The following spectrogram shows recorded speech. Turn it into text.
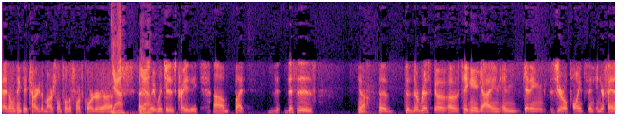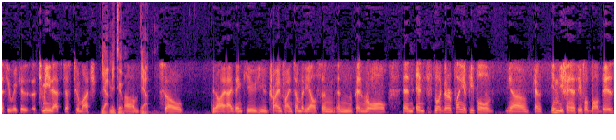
I don't think they targeted Marshall until the fourth quarter. Uh, Yeah, uh, yeah. whi- which is crazy. Um, but th- this is, you know, the the, the risk of, of taking a guy and, and getting zero points in, in your fantasy week is, to me, that's just too much. Yeah, me too. Um, yeah. So, you know, I, I think you you try and find somebody else and and and roll. And and look, there are plenty of people, you know, kind of in the fantasy football biz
